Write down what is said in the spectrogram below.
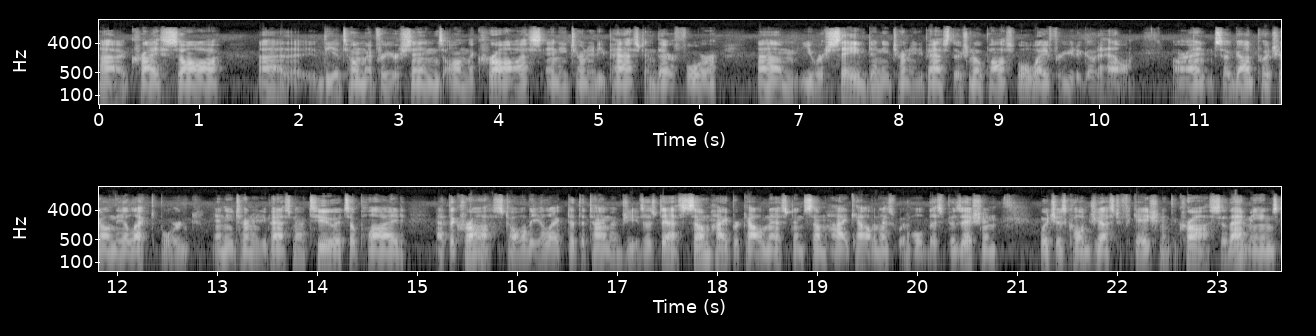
uh, Christ saw uh, the atonement for your sins on the cross in eternity past, and therefore um, you were saved in eternity past. There's no possible way for you to go to hell. All right, so God put you on the elect board in eternity past. Now, two, it's applied at the cross to all the elect at the time of Jesus' death. Some hyper Calvinist and some high Calvinist would hold this position, which is called justification at the cross. So that means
